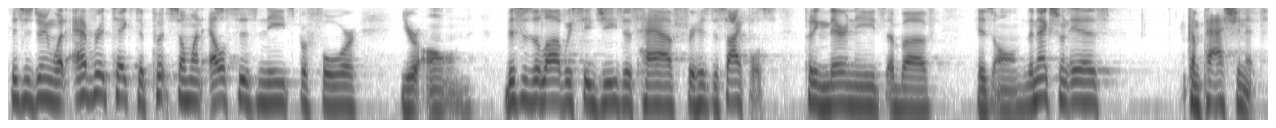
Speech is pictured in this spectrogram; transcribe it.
This is doing whatever it takes to put someone else's needs before your own. This is the love we see Jesus have for his disciples putting their needs above his own. The next one is compassionate.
